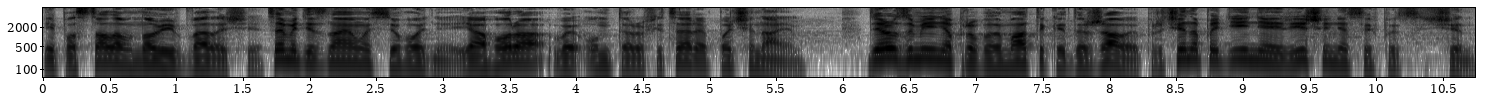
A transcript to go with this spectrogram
і постала в новій величі? Це ми дізнаємось сьогодні. Я Гора, ви унтер-офіцери. Починаємо. Для розуміння проблематики держави, причина падіння і рішення цих причин.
